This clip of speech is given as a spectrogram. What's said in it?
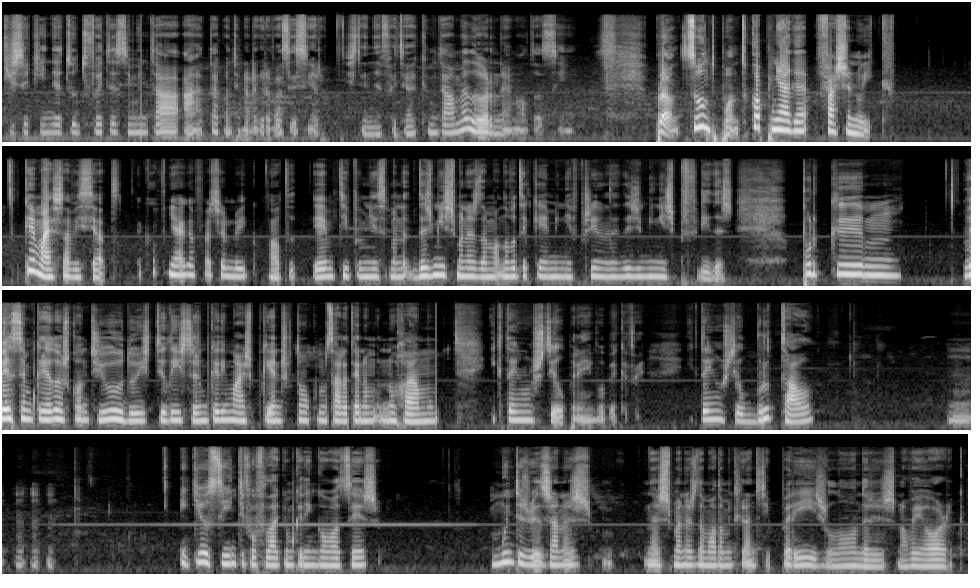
Que isto aqui ainda é tudo feito assim muito. A... Ah, está a continuar a gravar, sim senhora. Isto ainda é feito aqui muito amador, não é, malta? Assim. Pronto, segundo ponto. Copenhaga Fashion Week. Quem mais está viciado? A Copenhaga Fashion Week, malta. É tipo a minha semana, das minhas semanas da moda. Não vou dizer que é a minha preferida, das minhas preferidas. Porque hum, vê sempre criadores de conteúdo e estilistas um bocadinho mais pequenos que estão a começar até no, no ramo e que têm um estilo. Peraí, vou beber café. E que têm um estilo brutal. Hum, hum, hum, hum. E que eu sinto, e vou falar aqui um bocadinho com vocês, muitas vezes já nas, nas semanas da moda muito grandes, tipo Paris, Londres, Nova York,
